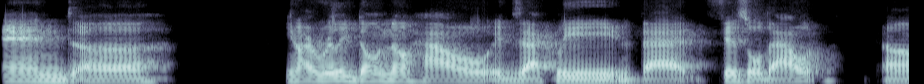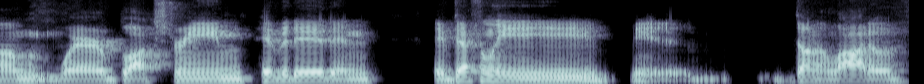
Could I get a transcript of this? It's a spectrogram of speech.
and uh, you know, I really don't know how exactly that fizzled out. Um, where Blockstream pivoted, and they've definitely eh, done a lot of.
